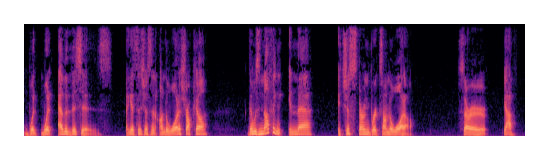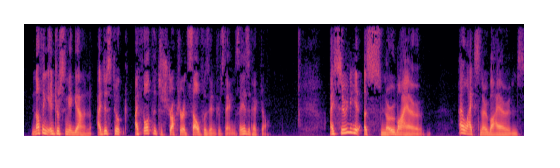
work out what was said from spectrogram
What whatever this is. I guess it's just an underwater structure. There was nothing in there. It's just stone bricks underwater. So, yeah, nothing interesting again. I just took, I thought that the structure itself was interesting. So here's a picture. I soon hit a snow biome. I like snow biomes.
